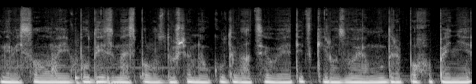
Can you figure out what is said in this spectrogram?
Inými slovami, buddhizme spolu s duševnou kultiváciou je etický rozvoj a múdre pochopenie,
